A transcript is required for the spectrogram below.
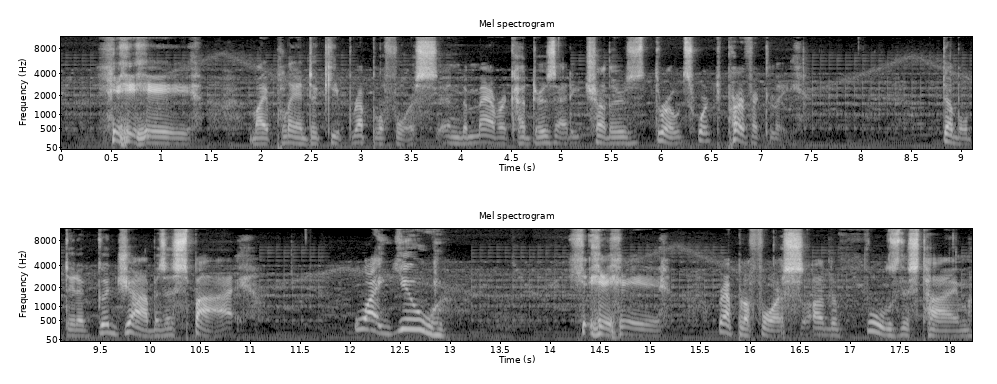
Hehehe. My plan to keep Repliforce and the Maverick Hunters at each other's throats worked perfectly. Double did a good job as a spy. Why, you... Hehehe. Repliforce are the fools this time.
